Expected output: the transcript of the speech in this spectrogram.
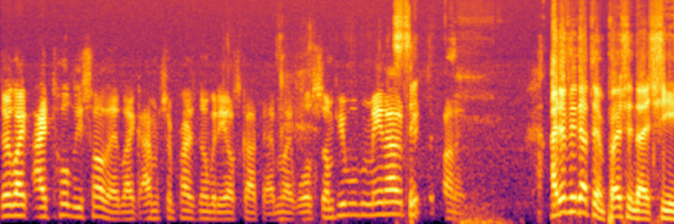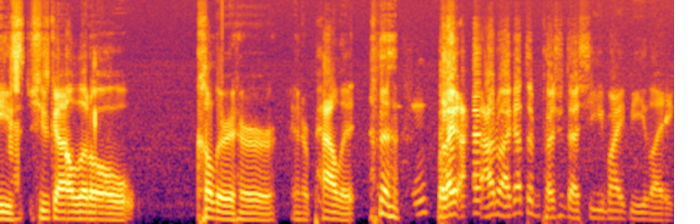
They're like, I totally saw that. Like, I'm surprised nobody else got that. I'm like, well, some people may not have picked up on it. I definitely got the impression that she's she's got a little color in her in her palette, Mm-hmm. but I, I I don't know. I got the impression that she might be like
